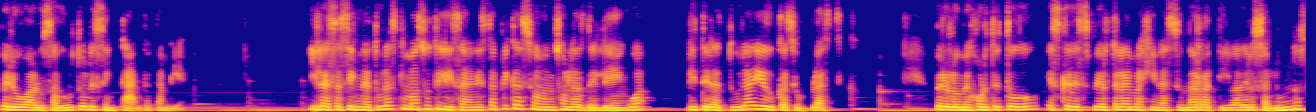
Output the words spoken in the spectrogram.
pero a los adultos les encanta también. Y las asignaturas que más utilizan en esta aplicación son las de lengua, literatura y educación plástica. Pero lo mejor de todo es que despierta la imaginación narrativa de los alumnos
